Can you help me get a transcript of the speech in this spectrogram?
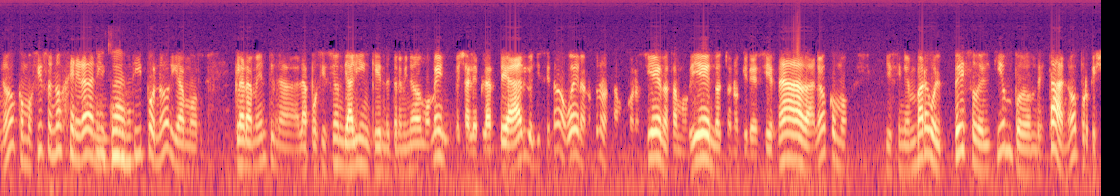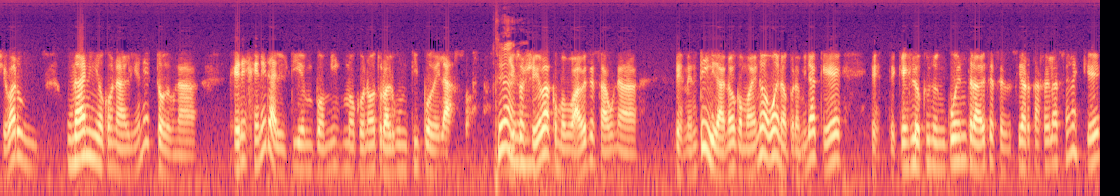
¿no? Como si eso no generara ningún tipo, ¿no? Digamos, claramente una, la posición de alguien que en determinado momento ella le plantea algo y dice, no, bueno, nosotros nos estamos conociendo, estamos viendo, esto no quiere decir nada, ¿no? Como, y sin embargo el peso del tiempo donde está, ¿no? Porque llevar un, un año con alguien es toda una genera el tiempo mismo con otro algún tipo de lazo. Y eso lleva como a veces a una desmentida, ¿no? Como de, no, bueno, pero mira que, este, que es lo que uno encuentra a veces en ciertas relaciones, que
